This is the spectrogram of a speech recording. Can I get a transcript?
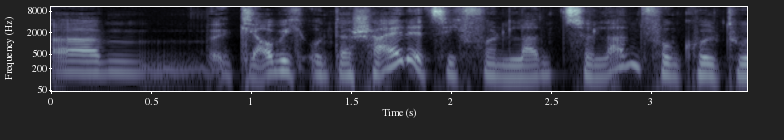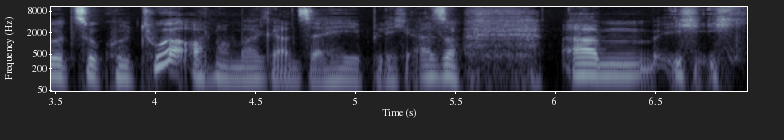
ähm, glaube ich, unterscheidet sich von Land zu Land, von Kultur zu Kultur auch nochmal ganz erheblich. Also ähm, ich, ich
